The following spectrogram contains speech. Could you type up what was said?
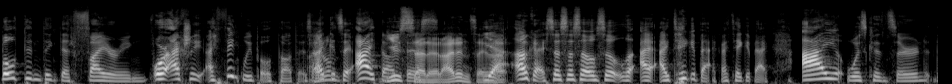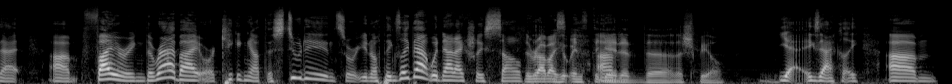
both didn't think that firing, or actually, I think we both thought this. I, I could say I thought you this. said it. I didn't say yeah, that. Okay. So so so so I, I take it back. I take it back. I was concerned that um, firing the rabbi or kicking out the students or you know things like that would not actually solve the things. rabbi who instigated um, the the spiel. Yeah, exactly. Um,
